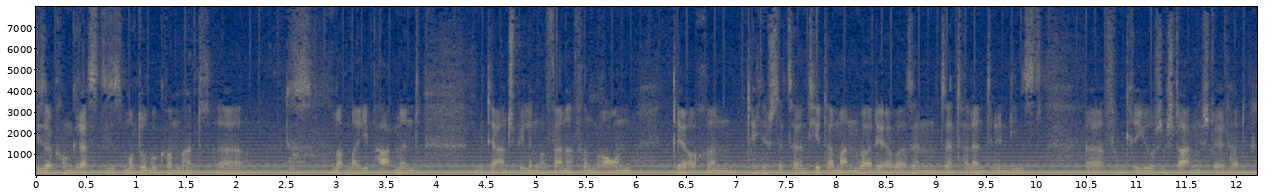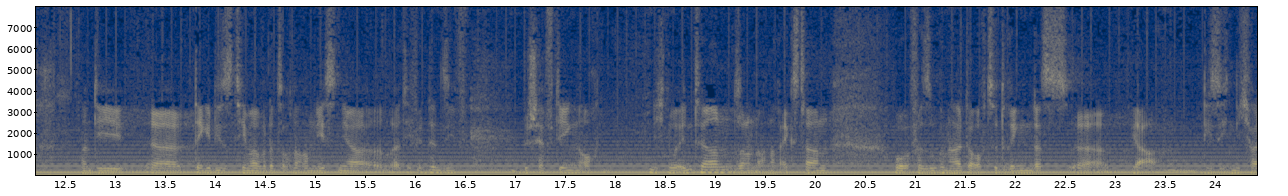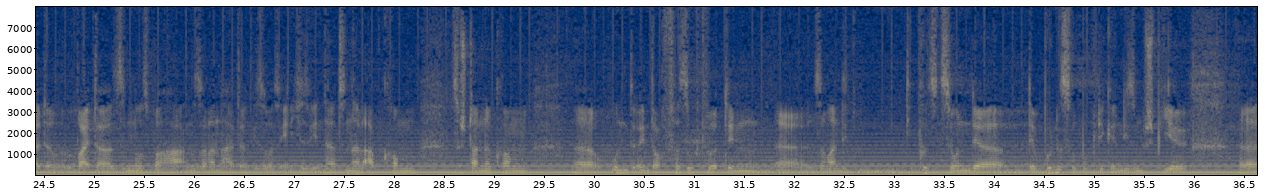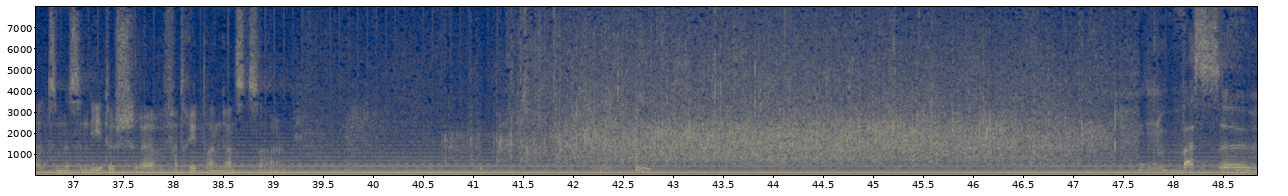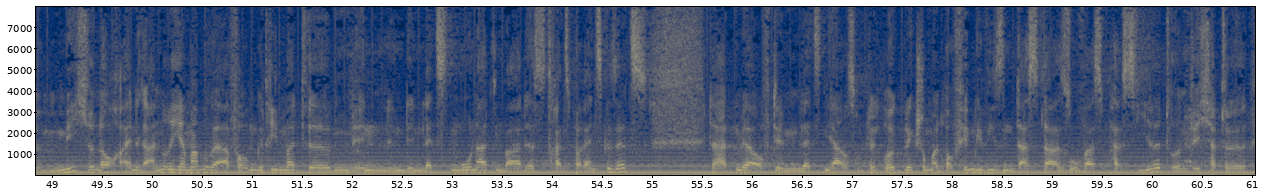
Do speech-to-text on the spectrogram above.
dieser Kongress dieses Motto bekommen hat, äh, das Not My Department, mit der Anspielung auf Werner von Braun, der auch ein technisch sehr talentierter Mann war, der aber sein, sein Talent in den Dienst äh, von kriegerischen Staaten gestellt hat. Und die, äh, denke, dieses Thema wird uns auch noch im nächsten Jahr relativ intensiv beschäftigen, auch nicht nur intern, sondern auch noch extern wo wir versuchen halt darauf zu dringen, dass äh, ja, die sich nicht halt weiter sinnlos behaken, sondern halt irgendwie sowas ähnliches wie internationale Abkommen zustande kommen äh, und eben auch versucht wird, den, äh, sagen wir mal, Position der, der Bundesrepublik in diesem Spiel äh, zumindest in ethisch äh, vertretbaren Grenzen zu halten. was äh, mich und auch einige andere hier am Hamburger AV umgetrieben hat äh, in, in, den letzten Monaten, war das Transparenzgesetz. Da hatten wir auf dem letzten Jahresrückblick schon mal darauf hingewiesen, dass da sowas passiert. Und ich hatte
